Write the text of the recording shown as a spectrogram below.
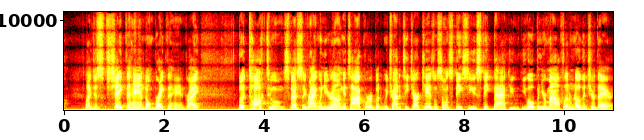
like just shake the hand, don't break the hand, right? But talk to them, especially right when you're young. It's awkward, but we try to teach our kids when someone speaks to you, speak back. You you open your mouth, let them know that you're there.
